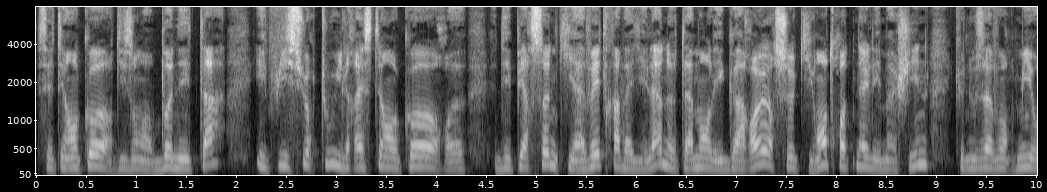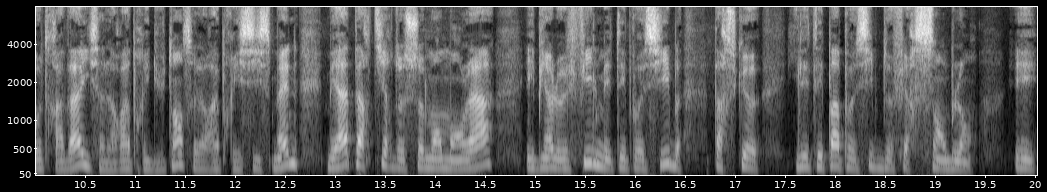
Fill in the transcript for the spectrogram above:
c'était encore, disons, en bon état. Et puis surtout, il restait encore euh, des personnes qui avaient travaillé là, notamment les gareurs, ceux qui entretenaient les machines, que nous avons remis au travail. Ça leur a pris du temps, ça leur a pris six semaines. Mais à partir de ce moment-là, eh bien, le film était possible parce que il n'était pas possible de faire semblant. Et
